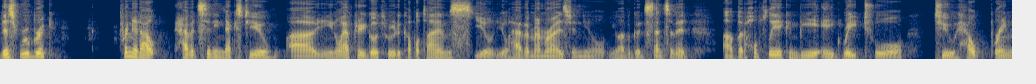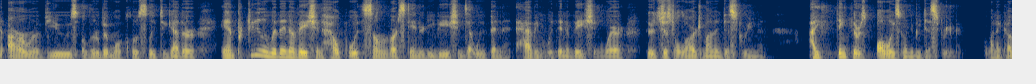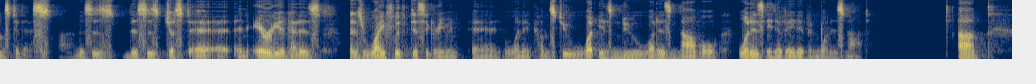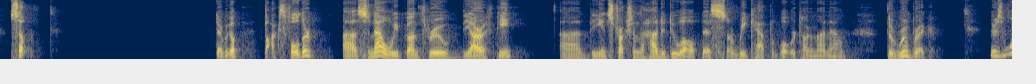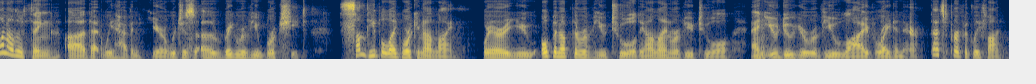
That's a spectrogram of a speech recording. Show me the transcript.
This rubric, print it out, have it sitting next to you. Uh, you know, after you go through it a couple times, you'll you'll have it memorized and you'll you'll have a good sense of it. Uh, but hopefully, it can be a great tool to help bring our reviews a little bit more closely together and particularly with innovation help with some of our standard deviations that we've been having with innovation where there's just a large amount of disagreement. I think there's always going to be disagreement when it comes to this. This is this is just a, an area that is that is rife with disagreement and when it comes to what is new, what is novel, what is innovative, and what is not. Um, so There we go, box folder. Uh, so now we've gone through the RFP, uh, the instructions on how to do all of this, a recap of what we're talking about now, the rubric. There's one other thing uh, that we have in here, which is a rig review worksheet. Some people like working online, where you open up the review tool, the online review tool, and you do your review live right in there. That's perfectly fine.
